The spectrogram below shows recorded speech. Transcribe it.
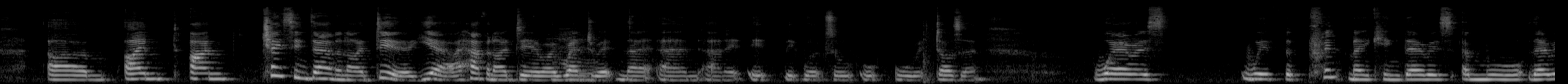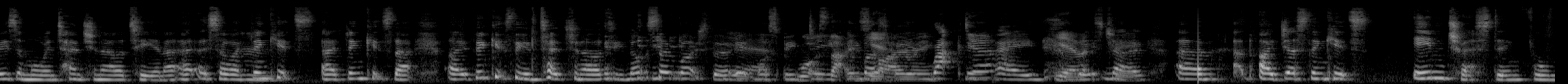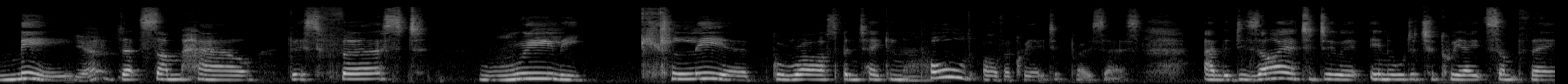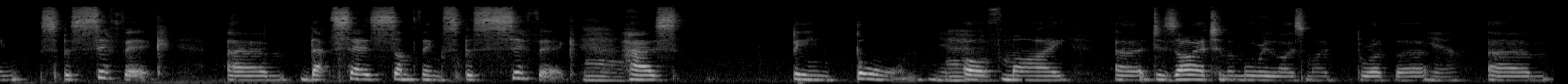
um, I'm I'm chasing down an idea. Yeah, I have an idea. I Mm. render it and that, and and it, it, it works or, or or it doesn't. Whereas with the printmaking, there is a more there is a more intentionality, and I, I, so I think it's I think it's that I think it's the intentionality, not so much that it must be What's deep, that we must be inspiring? racked in pain. Yeah, that's no, um, I just think it's interesting for me yeah. that somehow this first really clear grasp and taking hold of a creative process and the desire to do it in order to create something specific um, that says something specific has been born Yeah. of my uh, desire to memorialise my brother Yeah. um,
